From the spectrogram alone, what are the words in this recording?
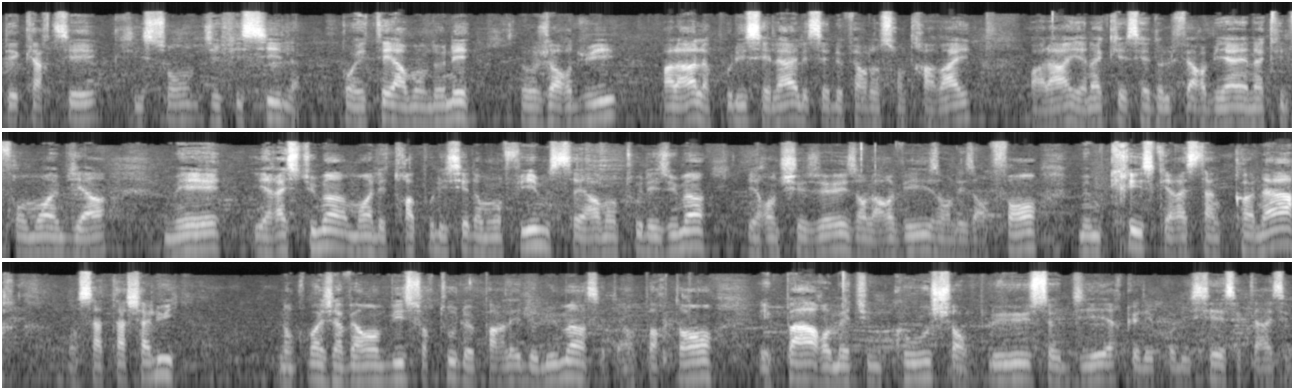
des quartiers qui sont difficiles, qui ont été abandonnés. Aujourd'hui, voilà, la police est là, elle essaie de faire de son travail. Voilà, il y en a qui essaient de le faire bien, il y en a qui le font moins bien, mais ils restent humains. Moi, les trois policiers dans mon film, c'est avant tout des humains. Ils rentrent chez eux, ils ont leur vie, ils ont des enfants. Même Chris, qui reste un connard, on s'attache à lui. Donc moi j'avais envie surtout de parler de l'humain, c'était important, et pas remettre une couche en plus, dire que les policiers, etc., etc.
